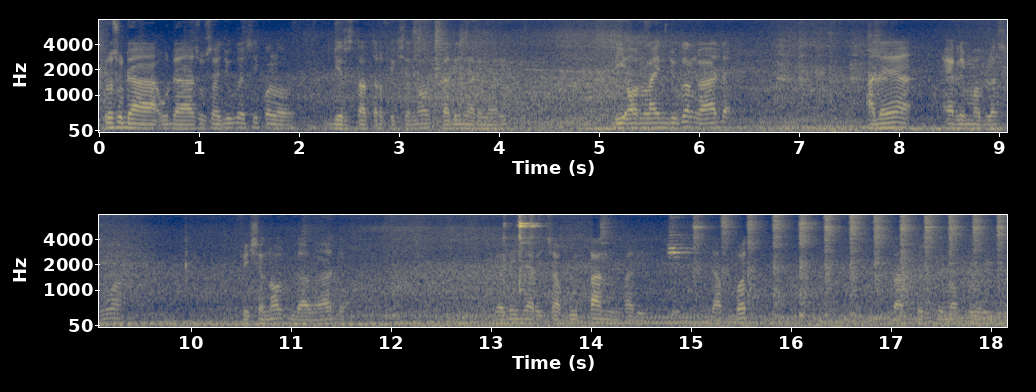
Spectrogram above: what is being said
terus udah udah susah juga sih kalau gear starter fiction old tadi nyari-nyari. Di online juga nggak ada. Adanya R15 semua. Fiction old udah nggak ada. Jadi nyari cabutan tadi. Dapat 150 ribu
